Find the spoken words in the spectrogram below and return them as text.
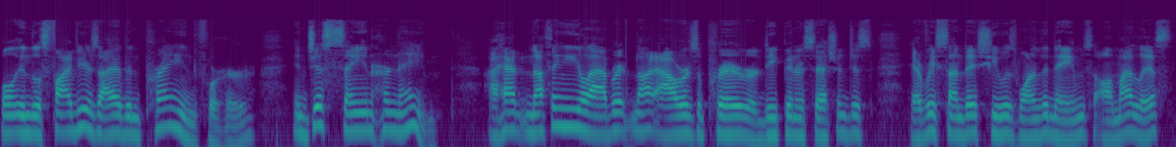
Well, in those five years, I had been praying for her and just saying her name. I had nothing elaborate, not hours of prayer or deep intercession. Just every Sunday, she was one of the names on my list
